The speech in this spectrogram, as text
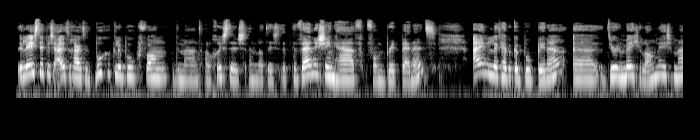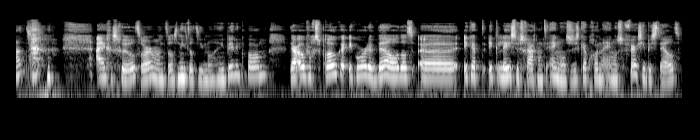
De leestip is uiteraard het boekenclubboek van de maand augustus. En dat is The Vanishing Half van Britt Bennett. Eindelijk heb ik het boek binnen. Uh, het duurde een beetje lang deze maand. Eigen schuld hoor, want het was niet dat hij nog niet binnenkwam. Daarover gesproken, ik hoorde wel dat... Uh, ik, heb, ik lees dus graag in het Engels, dus ik heb gewoon een Engelse versie besteld.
